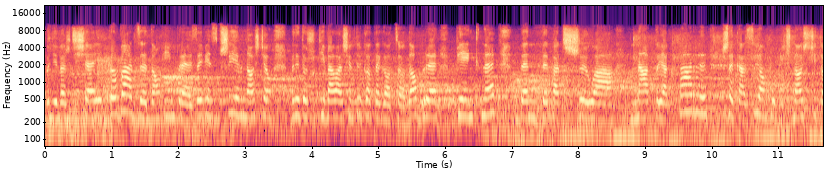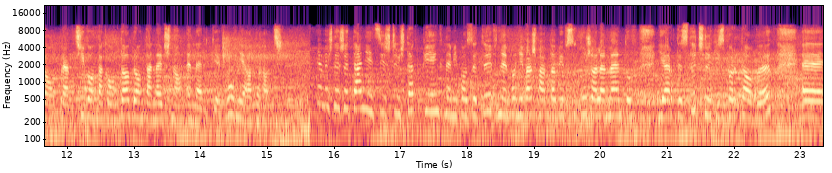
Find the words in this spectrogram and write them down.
ponieważ dzisiaj prowadzę tą imprezę, więc z przyjemnością będę doszukiwała się tylko tego, co dobre, piękne. Będę patrzyła na to, jak pary przekazują publiczności tą prawdziwą, taką dobrą, taneczną energię. Głównie o to chodzi. Ja myślę, że taniec jest czymś tak pięknym i pozytywnym, ponieważ ma w sobie w- dużo elementów i artystycznych, i sportowych. E,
